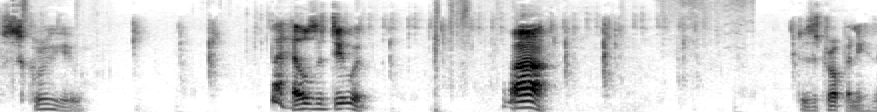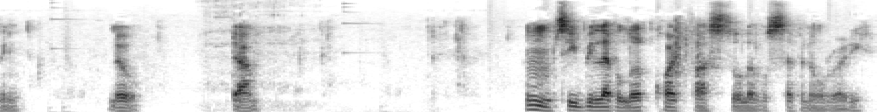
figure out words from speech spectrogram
screw you. What the hell's it doing? Ah! Does it drop anything? No. Damn. Hmm, see, we leveled up quite fast, so level 7 already.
